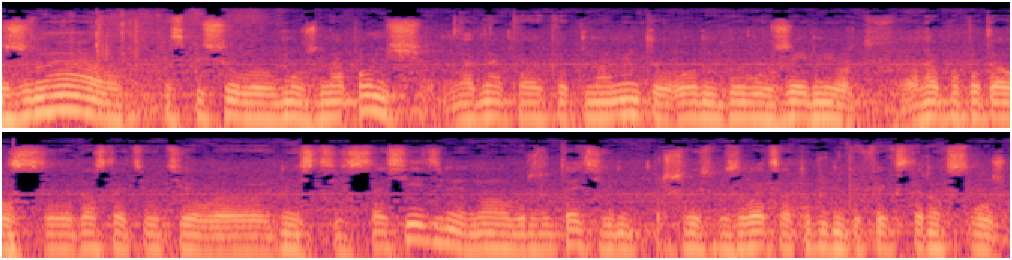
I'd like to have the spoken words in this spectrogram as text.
Жена поспешила мужу на помощь, однако к этому моменту он был уже мертв. Она попыталась достать его тело вместе с соседями, но в результате им пришлось вызывать сотрудников экстренных служб.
